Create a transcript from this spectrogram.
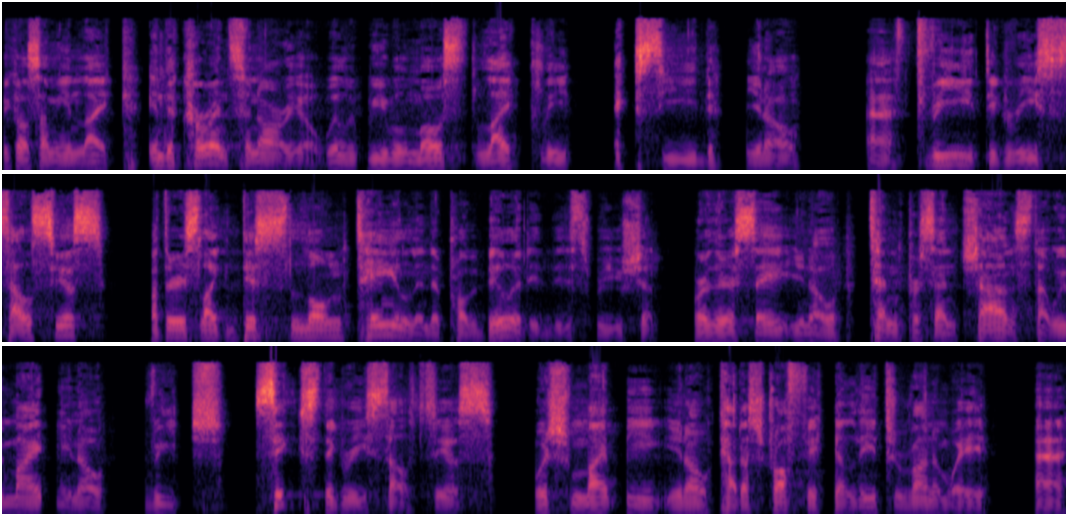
Because, I mean, like, in the current scenario, we'll, we will most likely exceed, you know, uh, three degrees Celsius. But there is like this long tail in the probability distribution where there's a, you know, 10% chance that we might, you know, reach six degrees Celsius, which might be, you know, catastrophic and lead to runaway uh,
